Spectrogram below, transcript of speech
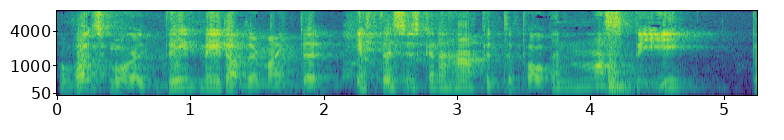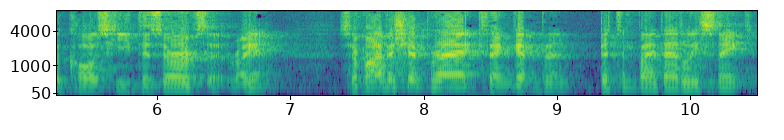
And what's more, they've made up their mind that if this is going to happen to Paul, it must be because he deserves it, right? Survive a shipwreck, then get bitten by a deadly snake,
